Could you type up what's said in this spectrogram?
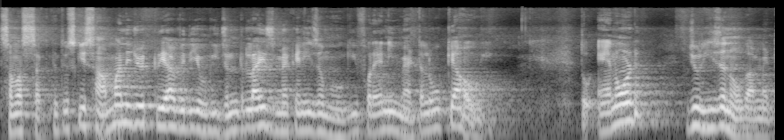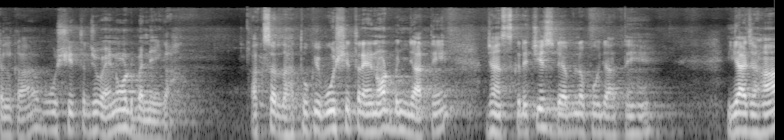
समझ सकते हैं। तो इसकी सामान्य जो एक क्रियाविधि होगी जनरलाइज मैकेनिज्म होगी फॉर एनी मेटल वो क्या होगी? तो एनोड जो रीजन होगा मेटल का, वो क्षेत्र जो एनोड बनेगा। अक्सर धातु के वो क्षेत्र एनोड बन जाते हैं, जहाँ स्क्रेचेस डेवलप हो जाते हैं, या जहाँ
